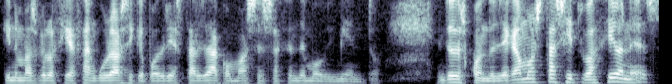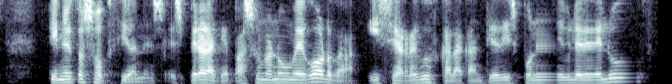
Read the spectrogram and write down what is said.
tiene más velocidad angular, sí que podría estar ya con más sensación de movimiento. Entonces, cuando llegamos a estas situaciones, tiene dos opciones, esperar a que pase una nube gorda y se reduzca la cantidad disponible de luz,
